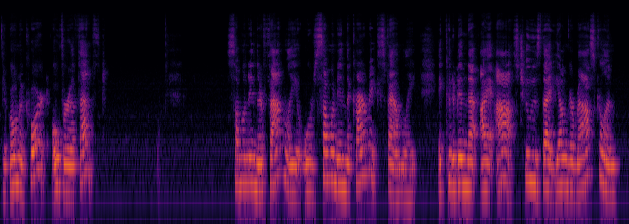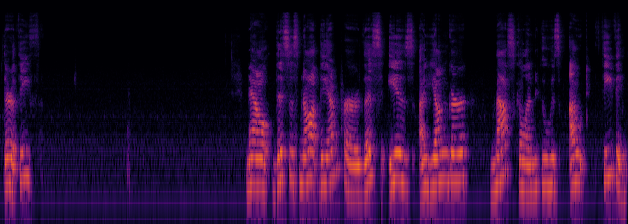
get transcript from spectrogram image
They're going to court over a theft. Someone in their family or someone in the karmic's family. It could have been that I asked, who is that younger masculine? They're a thief. Now, this is not the emperor. This is a younger masculine who was out thieving.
